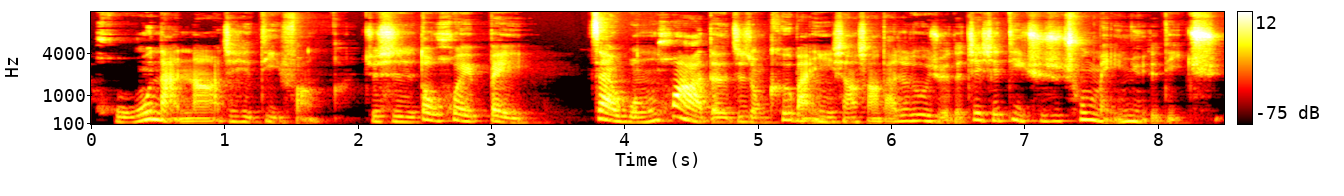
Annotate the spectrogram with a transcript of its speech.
湖南呐这些地方，就是都会被。在文化的这种刻板印象上，大家都会觉得这些地区是出美女的地区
